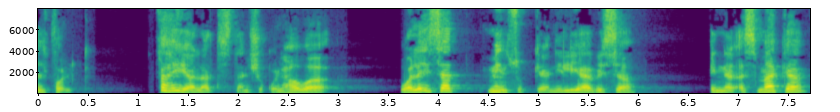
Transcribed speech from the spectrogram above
الفلك فهي لا تستنشق الهواء وليست من سكان اليابسة. إن الأسماك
